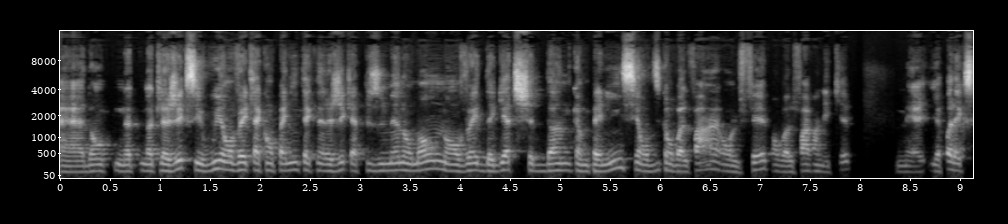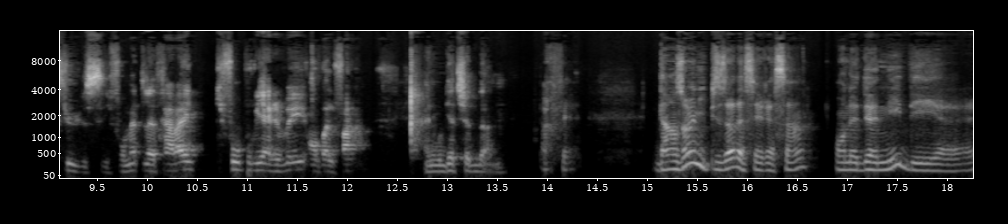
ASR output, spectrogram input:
Euh, donc, notre, logique, c'est oui, on veut être la compagnie technologique la plus humaine au monde, mais on veut être the get shit done company. Si on dit qu'on va le faire, on le fait, puis on va le faire en équipe. Mais il n'y a pas d'excuse. Il faut mettre le travail qu'il faut pour y arriver, on va le faire. And we get shit done. Parfait. Dans un épisode assez récent, on a donné des, euh,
